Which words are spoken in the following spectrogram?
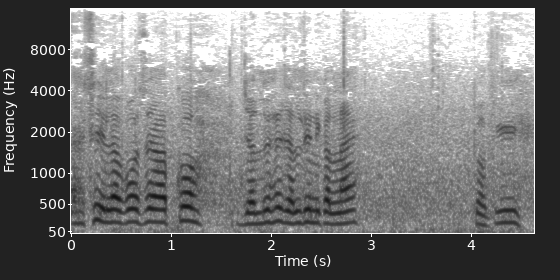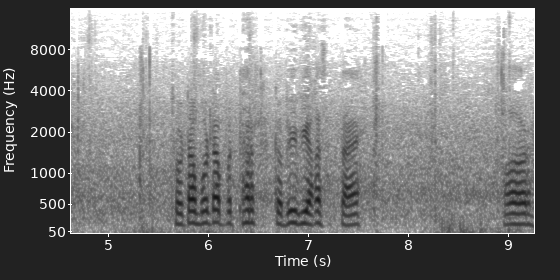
ऐसे इलाकों से आपको जल्दी से जल्दी निकलना है, क्योंकि छोटा मोटा पत्थर कभी भी आ सकता है। और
